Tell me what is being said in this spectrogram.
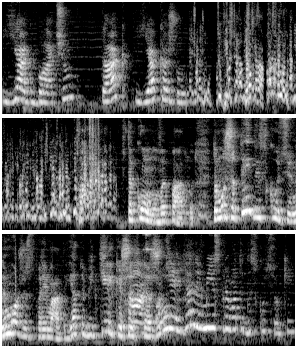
Як бачу, так я кажу. В такому випадку. Тому що ти дискусію не можеш сприймати. Я тобі тільки що а, скажу. окей, я не вмію сприймати дискусію, окей.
